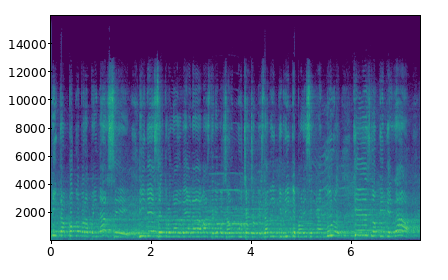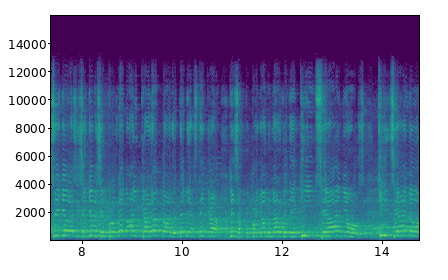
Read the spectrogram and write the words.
ni tampoco para peinarse. Y de ese otro lado, vea nada más, tenemos a un muchacho que está brinque brinque, parece canguro. ¿Qué es lo que querrá? Señoras y señores, el programa Ay Caramba de TV Azteca les acompañó a lo largo de 15 años. 15 años,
